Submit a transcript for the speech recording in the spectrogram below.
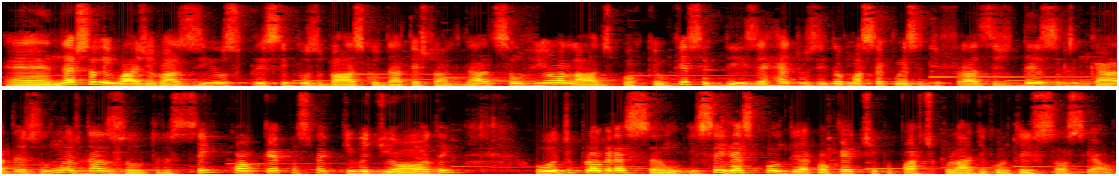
É, nesta linguagem vazia, os princípios básicos da textualidade são violados, porque o que se diz é reduzido a uma sequência de frases desligadas umas das outras, sem qualquer perspectiva de ordem ou de progressão e sem responder a qualquer tipo particular de contexto social.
